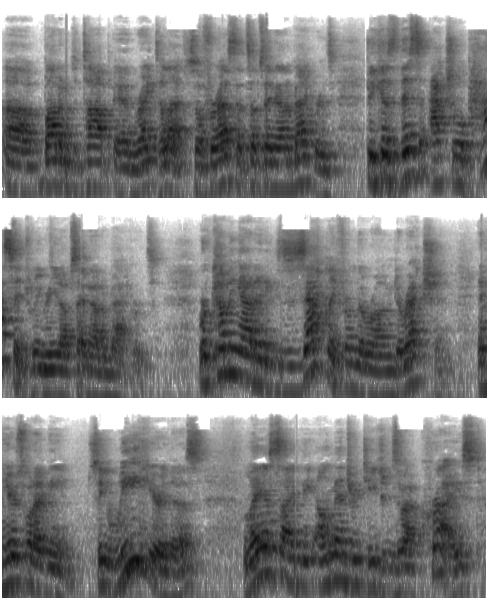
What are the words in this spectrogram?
uh, bottom to top and right to left. So for us, that's upside down and backwards because this actual passage we read upside down and backwards. we're coming at it exactly from the wrong direction. And here's what I mean. See, we hear this, lay aside the elementary teachings about Christ,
